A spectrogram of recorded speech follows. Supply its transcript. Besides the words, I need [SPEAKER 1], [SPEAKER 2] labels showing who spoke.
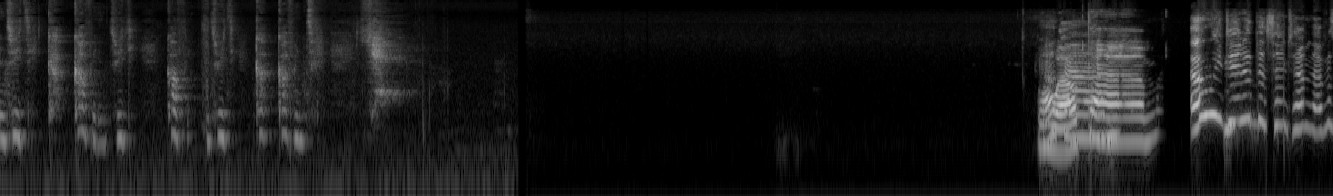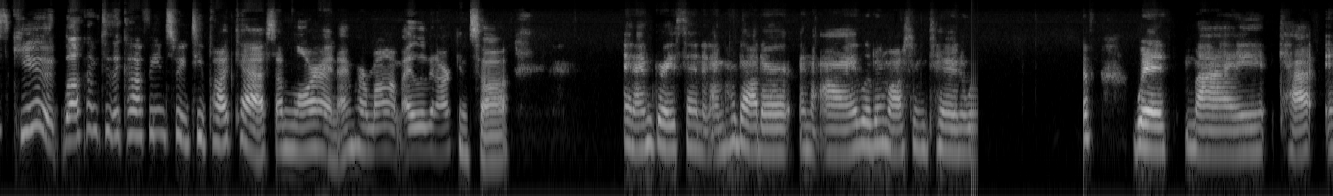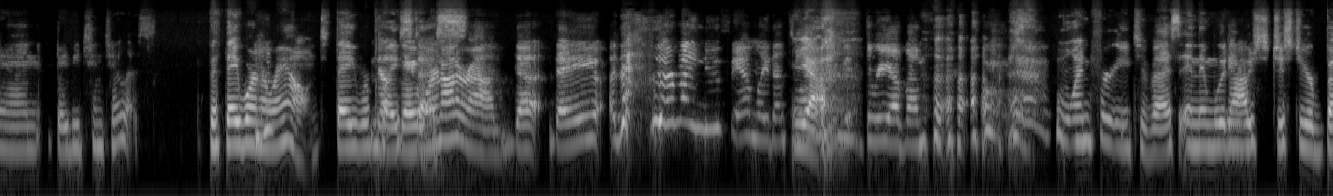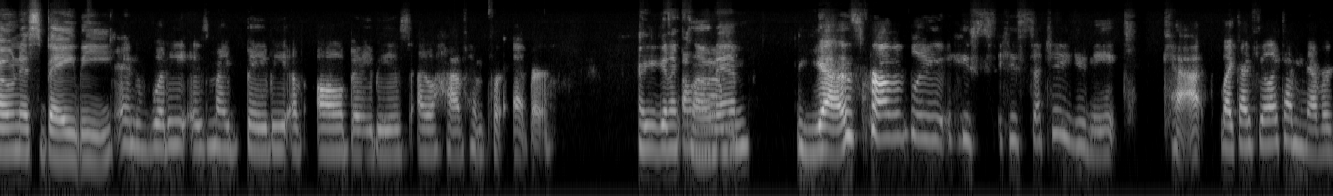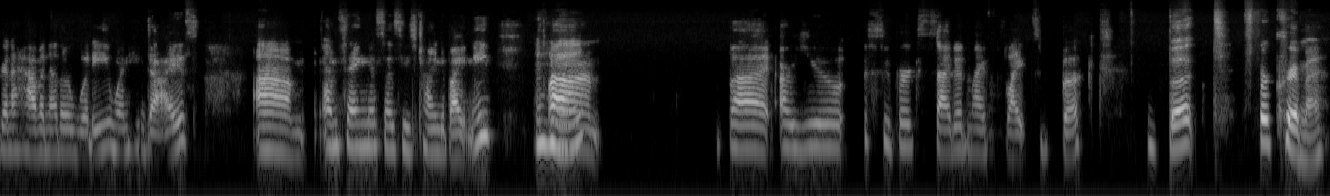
[SPEAKER 1] and sweetie, co- coffee and sweetie, coffee and sweetie, co- coffee and sweetie. Yeah.
[SPEAKER 2] Welcome. Oh, we did it at the same time. That was cute. Welcome to the Coffee and Sweet Tea podcast. I'm Lauren. I'm her mom. I live in Arkansas.
[SPEAKER 3] And I'm Grayson, and I'm her daughter, and I live in Washington with, with my cat and baby chinchillas.
[SPEAKER 2] But they weren't around. They replaced
[SPEAKER 3] no, they
[SPEAKER 2] us.
[SPEAKER 3] were not around. The, they they're my new family. That's why
[SPEAKER 2] Yeah.
[SPEAKER 3] Three of them.
[SPEAKER 2] One for each of us. And then Woody
[SPEAKER 3] Yeah.
[SPEAKER 2] was just your bonus baby.
[SPEAKER 3] and Woody is my baby of all babies. I will have him forever.
[SPEAKER 2] Are you going to clone
[SPEAKER 3] Um,
[SPEAKER 2] him?
[SPEAKER 3] Yes, probably. He's he's such a unique cat. Like I feel like I'm never gonna have another Woody when he dies. Um, I'm saying this as he's trying to bite me.
[SPEAKER 2] Mhm.
[SPEAKER 3] Um, but are you super excited? My flight's booked.
[SPEAKER 2] Booked for Crema.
